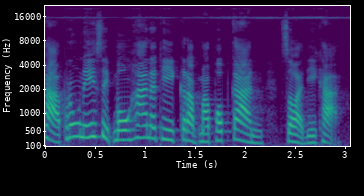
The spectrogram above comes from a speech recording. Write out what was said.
ค่ะ พรุ่งนี้ 10โมง5นาทีกลับมาพบกัน สวัสดีค่ะ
